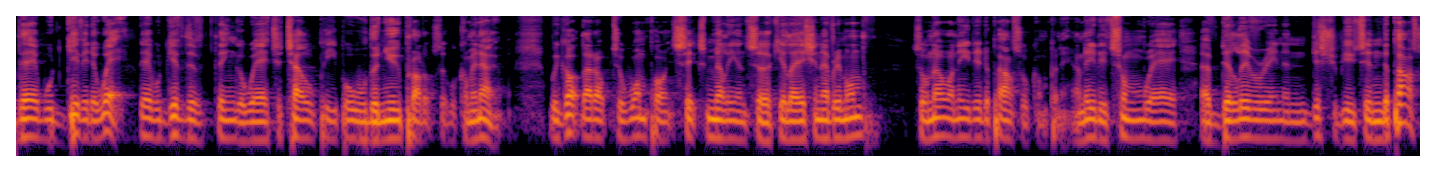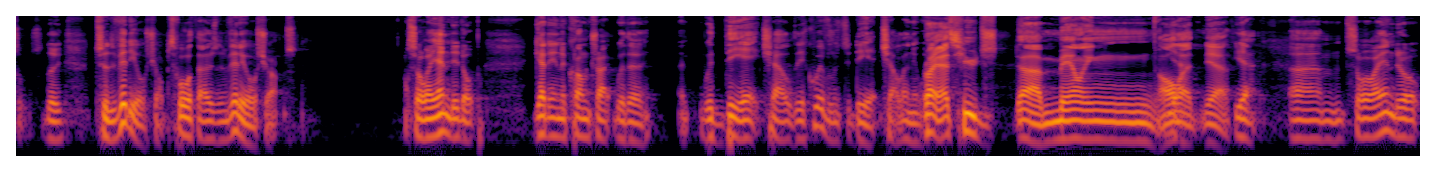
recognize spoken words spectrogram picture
they would give it away. They would give the thing away to tell people the new products that were coming out. We got that up to 1.6 million circulation every month. So now I needed a parcel company. I needed some way of delivering and distributing the parcels the, to the video shops, 4,000 video shops. So I ended up getting a contract with a with DHL, the equivalent to DHL anyway. Right, that's huge. Uh, mailing, all Yeah. that. Yeah. Yeah. Um, so I ended up,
